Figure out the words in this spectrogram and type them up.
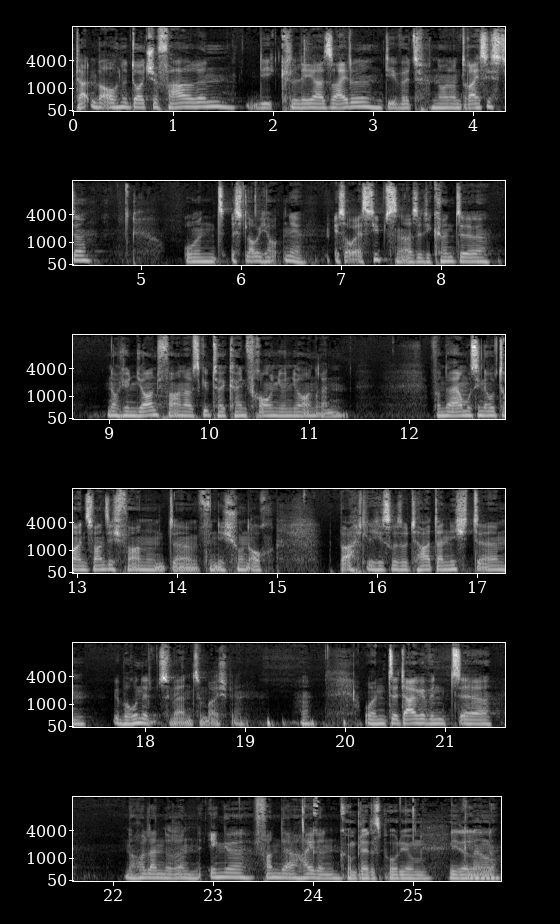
Da hatten wir auch eine deutsche Fahrerin, die Claire Seidel, die wird 39. Und ist, glaube ich, auch, nee, ist auch erst 17. Also die könnte noch Junioren fahren, aber es gibt halt kein Frauen-Juniorenrennen. Von daher muss sie eine U23 fahren und äh, finde ich schon auch beachtliches Resultat, dann nicht ähm, überrundet zu werden zum Beispiel. Und äh, da gewinnt äh, eine Holländerin, Inge van der Heiden. Komplettes Podium, Niederlande.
